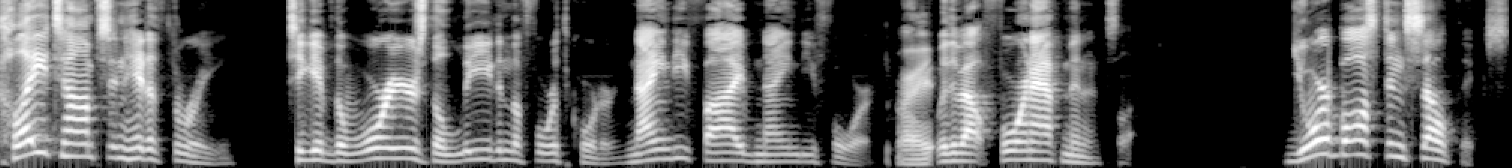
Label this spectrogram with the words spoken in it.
Klay Thompson hit a three to give the Warriors the lead in the fourth quarter, 95 94, Right. with about four and a half minutes left. Your Boston Celtics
